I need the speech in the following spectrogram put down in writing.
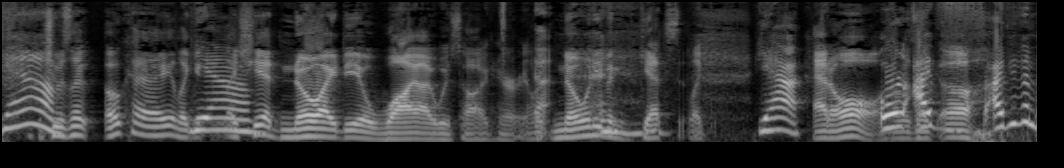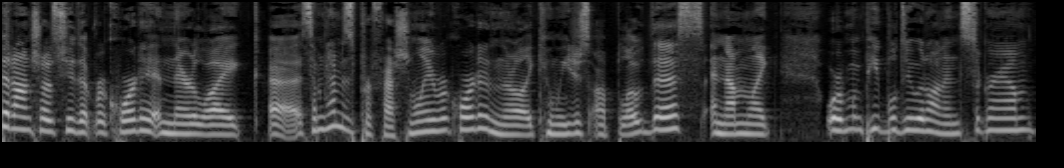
Yeah. And she was like, "Okay." Like, Yeah. like she had no idea why I was talking to her. Like, no one even gets it. Like yeah. at all. Or I've "Ugh." I've even been on shows too that record it and they're like uh, sometimes it's professionally recorded and they're like can we just upload this and I'm like or when people do it on Instagram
